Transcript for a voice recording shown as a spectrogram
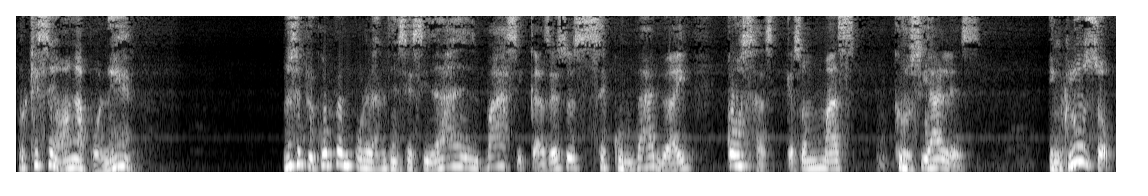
¿Por qué se van a poner? No se preocupen por las necesidades básicas, eso es secundario. Hay cosas que son más cruciales. Incluso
